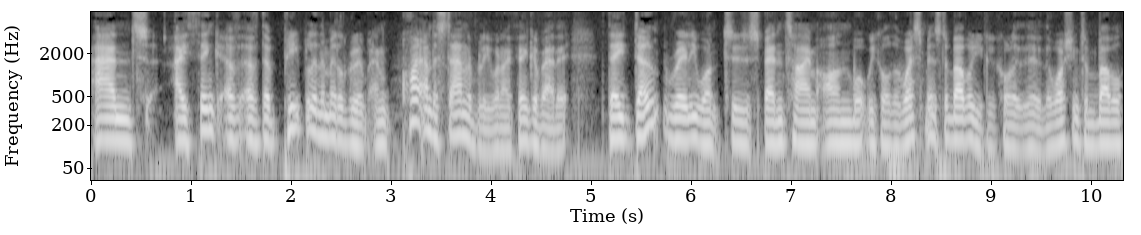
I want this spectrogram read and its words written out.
and I think of, of the people in the middle group, and quite understandably, when I think about it, they don't really want to spend time on what we call the Westminster bubble. You could call it the, the Washington bubble.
